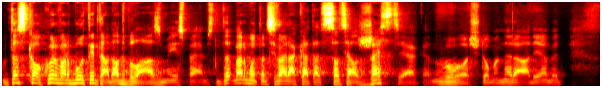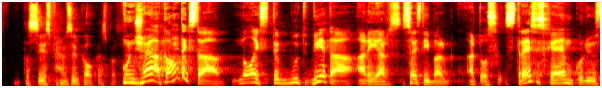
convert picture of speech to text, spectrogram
Un tas kaut kur varbūt ir tāda atblāzma, iespējams. Tad, varbūt tas ir vairāk kā tāds sociāls žests, jā, ka, nu, buļbuļs to man nerāda. Jā, bet, Tas iespējams ir kaut kas par to. Un šajā kontekstā, man liekas, te būtu vietā arī ar, saistībā ar, ar to stresa schēmu, kur jūs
